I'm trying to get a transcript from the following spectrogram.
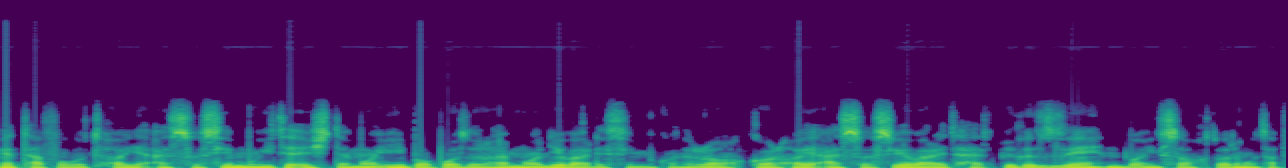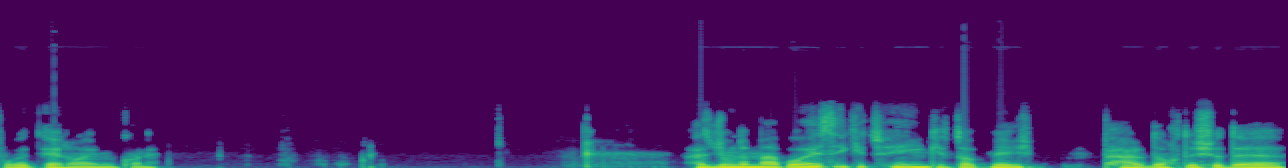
میاد تفاوت‌های اساسی محیط اجتماعی با بازارهای مالی رو بررسی می‌کنه. راهکارهای اساسی رو برای تطبیق ذهن با این ساختار متفاوت ارائه می‌کنه. از جمله مباحثی که توی این کتاب بهش پرداخته شده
